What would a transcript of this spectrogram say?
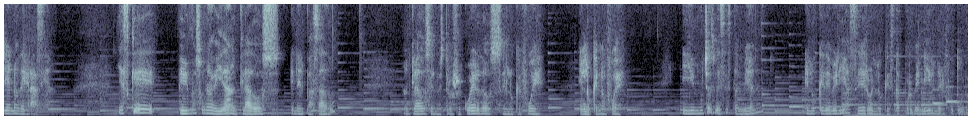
lleno de gracia. Y es que vivimos una vida anclados en el pasado, anclados en nuestros recuerdos, en lo que fue, en lo que no fue. Y muchas veces también en lo que debería ser o en lo que está por venir en el futuro.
